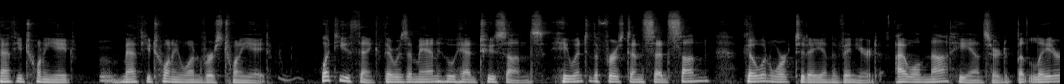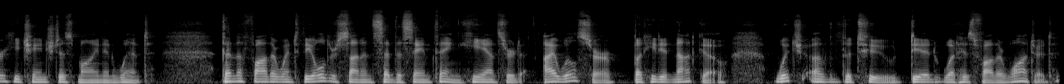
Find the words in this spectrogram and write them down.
Matthew 28, Matthew 21, verse 28. What do you think? There was a man who had two sons. He went to the first and said, Son, go and work today in the vineyard. I will not, he answered, but later he changed his mind and went. Then the father went to the older son and said the same thing. He answered, I will, sir, but he did not go. Which of the two did what his father wanted?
